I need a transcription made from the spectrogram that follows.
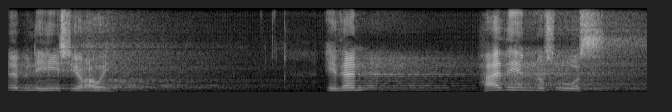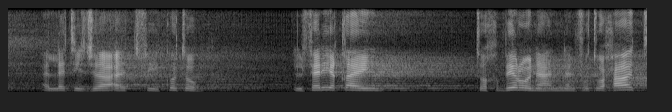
ابنه شيرويه إذن هذه النصوص التي جاءت في كتب الفريقين تخبرنا أن الفتوحات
